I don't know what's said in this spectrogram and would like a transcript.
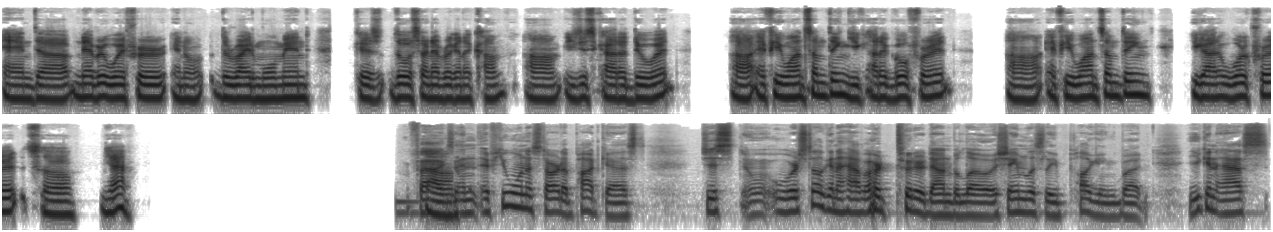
and uh, never wait for you know the right moment because those are never gonna come. Um, you just gotta do it. Uh, if you want something, you gotta go for it. Uh, if you want something, you gotta work for it. So yeah, Facts. Um, and if you want to start a podcast, just we're still gonna have our Twitter down below, shamelessly plugging, but you can ask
